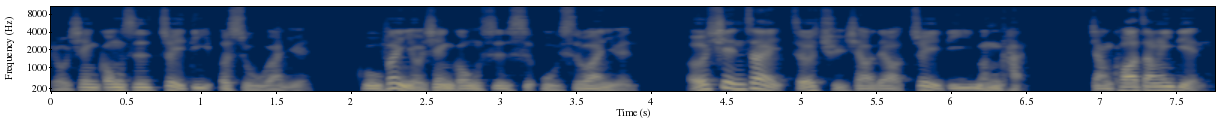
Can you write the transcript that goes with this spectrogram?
有限公司最低二十五万元，股份有限公司是五十万元，而现在则取消掉最低门槛。讲夸张一点，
